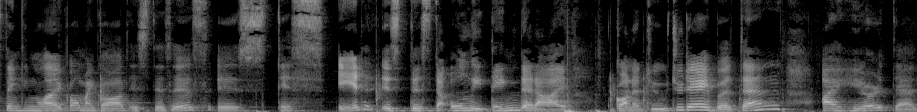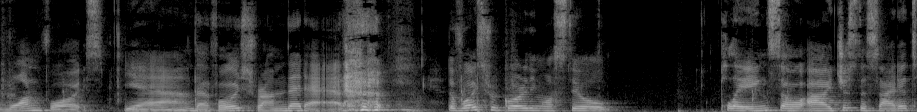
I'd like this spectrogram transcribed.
thinking like, oh my god, is this is is this it? Is this the only thing that I gonna do today? But then I heard that one voice yeah, the voice from the dad. the voice recording was still playing, so I just decided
